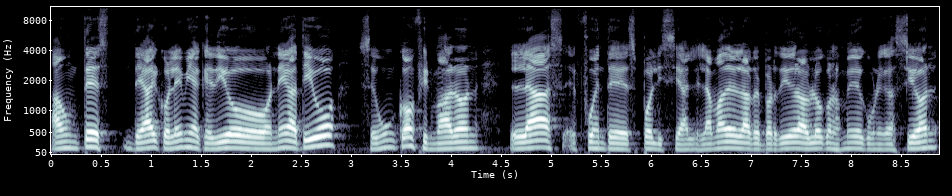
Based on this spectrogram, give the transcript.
a un test de alcoholemia que dio negativo, según confirmaron las fuentes policiales. La madre de la repartidora habló con los medios de comunicación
